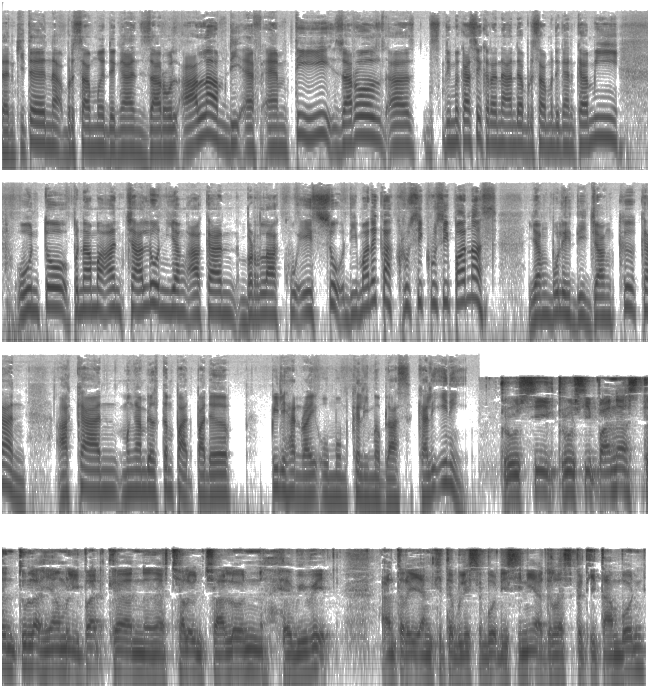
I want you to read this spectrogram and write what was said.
dan kita nak bersama dengan Zarul Alam di FMT. Zarul, uh, terima kasih kerana anda bersama dengan kami untuk penamaan calon yang akan berlaku esok. Di manakah kerusi-kerusi panas yang boleh dijangkakan akan mengambil tempat pada pilihan raya umum ke-15 kali ini? Kerusi-kerusi panas tentulah yang melibatkan uh, calon-calon heavyweight. Antara yang kita boleh sebut di sini adalah seperti Tambun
